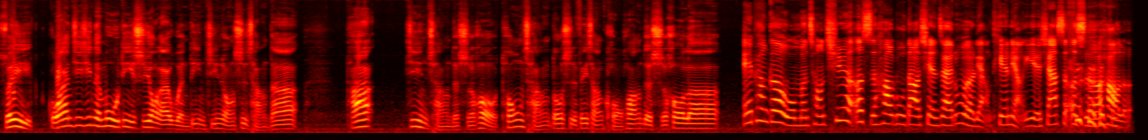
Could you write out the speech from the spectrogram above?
所以，国安基金的目的是用来稳定金融市场的。它进场的时候，通常都是非常恐慌的时候了。哎，胖哥，我们从七月二十号录到现在，录了两天两夜，现在是二十二 号了。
